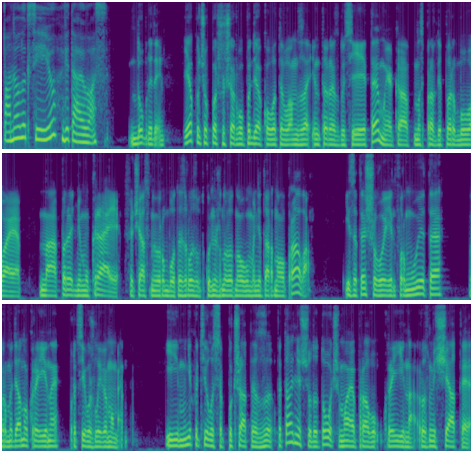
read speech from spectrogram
Пане Олексію, вітаю вас. Добрий день. Я хочу в першу чергу подякувати вам за інтерес до цієї теми, яка насправді перебуває на передньому краї сучасної роботи з розвитку міжнародного гуманітарного права, і за те, що ви інформуєте громадян України про ці важливі моменти. І мені хотілося б почати з питання щодо того, чи має право Україна розміщати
